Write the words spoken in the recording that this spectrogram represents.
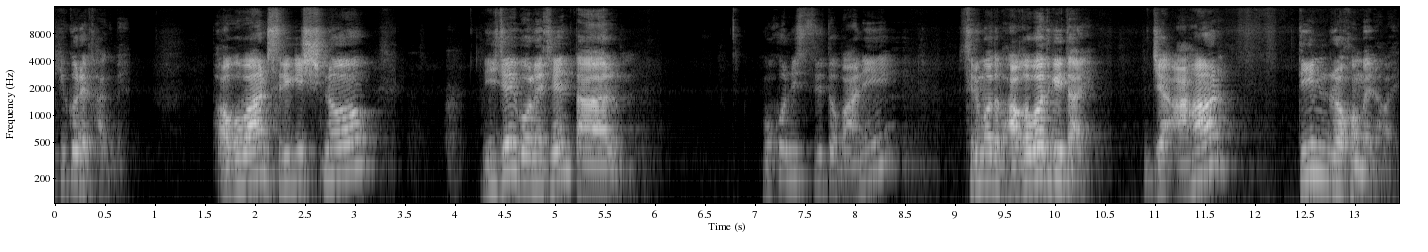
কি করে থাকবে? ভগবান শ্রীকৃষ্ণ নিজেই বলেছেন তার মুখনিসৃত বাণী শ্রীমদ্ ভগবদ গীতায় যে আহার তিন রকমের হয়।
